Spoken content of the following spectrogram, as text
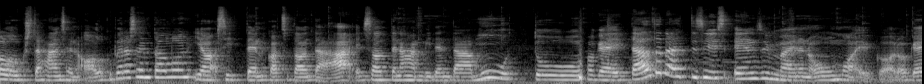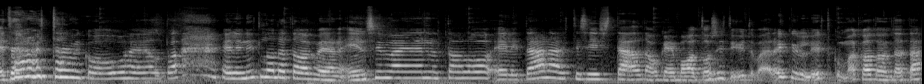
aluksi tähän sen alkuperäisen talon ja sitten katsotaan tää. Eli saatte nähdä miten tää muuttuu. Okei, okay, tältä näytti siis ensimmäinen, oh my god, okei, okay, tää näyttää ihan kauhealta. Eli nyt ladataan meidän ensimmäinen talo, eli tää näytti siis täältä, okei okay, mä oon tosi tyytyväinen kyllä nyt kun mä katson tätä.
